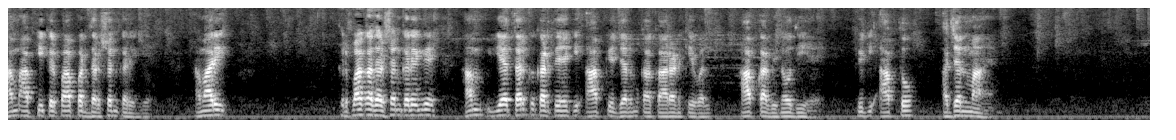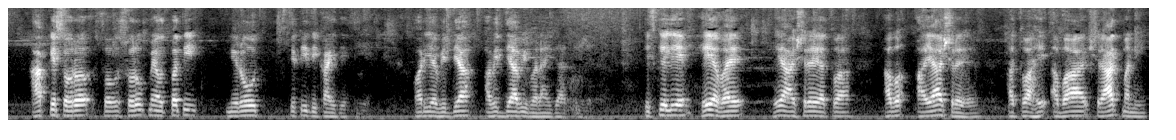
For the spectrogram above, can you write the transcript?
हम आपकी कृपा पर दर्शन करेंगे। हमारी कृपा का दर्शन करेंगे। हम यह तर्क करते हैं कि आपके जन्म का कारण केवल आपका विनोदी है क्योंकि आप तो अजन्मा हैं। आपके स्वरूप में उत्पत्ति, निरोध, स्थिति दिखाई देती है, और यह विद्या, अविद्या भी बनाई जाती है। इसके लिए हे अभय, हे आश्रय अथवा अब आयाश्रय अथवा हे अभाश्रयात्मनि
